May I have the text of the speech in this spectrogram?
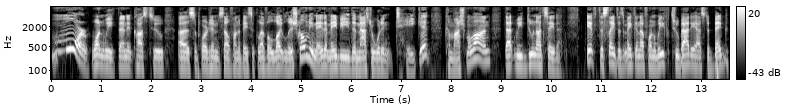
more one week than it costs to uh, support himself on a basic level, lo lishkol mine, that maybe the master wouldn't take it. Kamash malan, that we do not say that. If the slave doesn't make enough one week, too bad he has to beg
